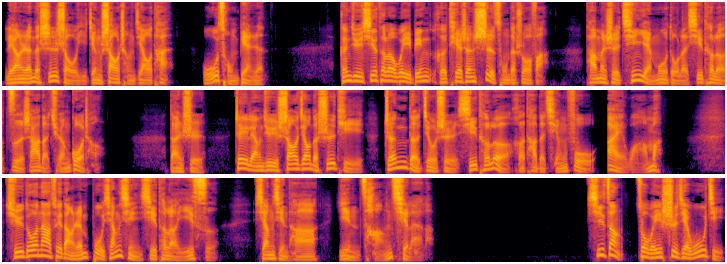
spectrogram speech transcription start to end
两人的尸首已经烧成焦炭，无从辨认。根据希特勒卫兵和贴身侍从的说法，他们是亲眼目睹了希特勒自杀的全过程。但是，这两具烧焦的尸体。真的就是希特勒和他的情妇艾娃吗？许多纳粹党人不相信希特勒已死，相信他隐藏起来了。西藏作为世界屋脊，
